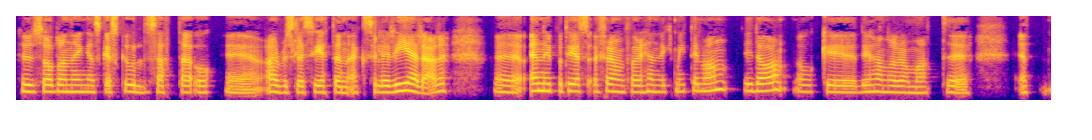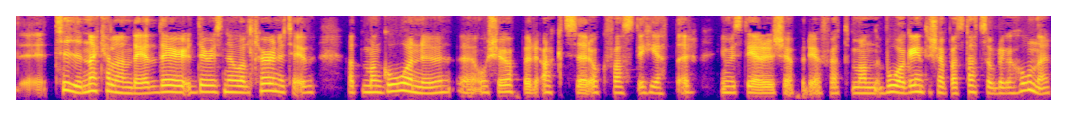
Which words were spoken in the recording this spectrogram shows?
hushållen är ganska skuldsatta och eh, arbetslösheten accelererar. Eh, en hypotes framför Henrik Mittelman idag och eh, det handlar om att eh, att eh, Tina kallar han det, there, there is no alternative. Att man går nu och köper aktier och fastigheter. Investerare köper det för att man vågar inte köpa statsobligationer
